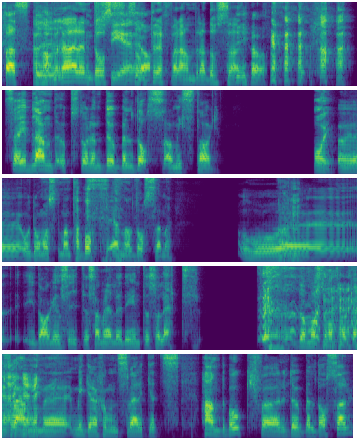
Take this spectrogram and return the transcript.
Fast... Jaha, eh, Men det här är en En doss dossier. som Ja. träffar andra dossar. ja. Så ibland uppstår en dubbeldoss av misstag. Oj. Eh, och då måste man ta bort en av dossarna. Och eh, i dagens IT-samhälle, det är inte så lätt. Då måste man plocka fram Migrationsverkets handbok för dubbeldossar.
